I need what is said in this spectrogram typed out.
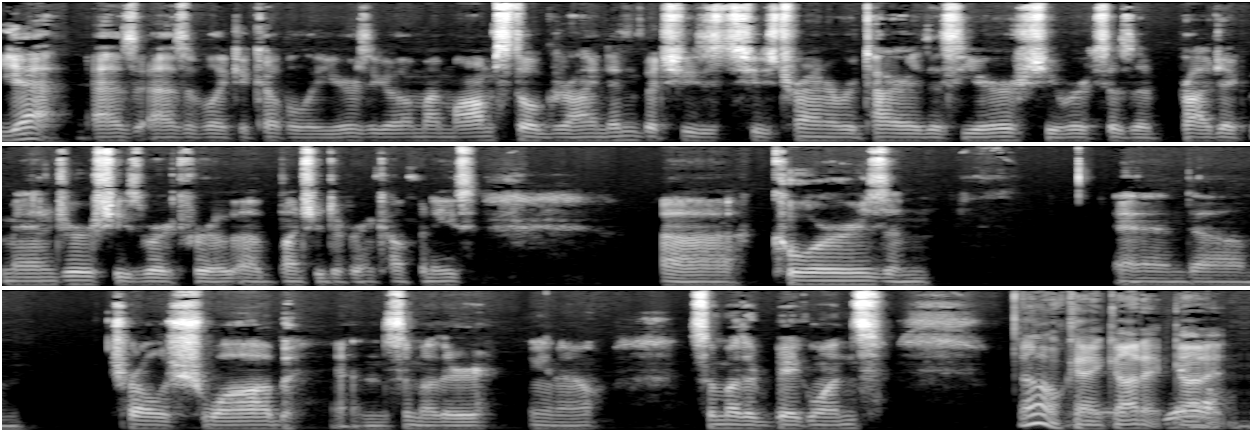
yeah, as as of like a couple of years ago, my mom's still grinding, but she's she's trying to retire this year. She works as a project manager. She's worked for a, a bunch of different companies, uh, Coors and and um, Charles Schwab and some other you know some other big ones. Oh, okay, got it, Yeah, got it.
